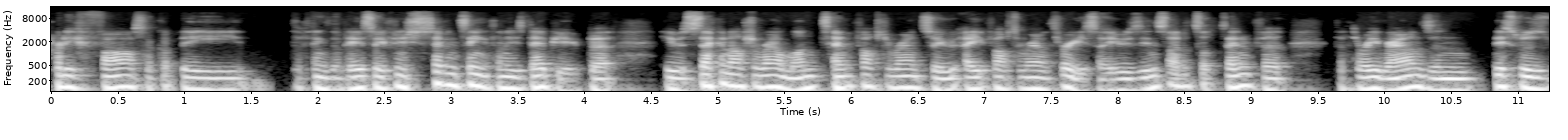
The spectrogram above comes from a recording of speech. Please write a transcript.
pretty fast. I've got the the things up here. So he finished 17th on his debut, but he was second after round one, 10th after round two, eighth after round three. So he was inside the top 10 for, for three rounds. And this was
